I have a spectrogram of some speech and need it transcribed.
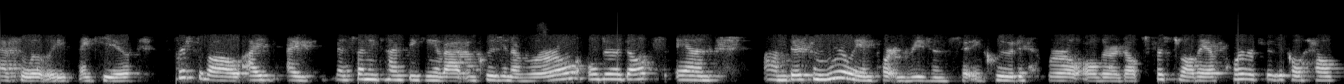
Absolutely. Thank you. First of all, I, I've been spending time thinking about inclusion of rural older adults, and um, there's some really important reasons to include rural older adults. First of all, they have poorer physical health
